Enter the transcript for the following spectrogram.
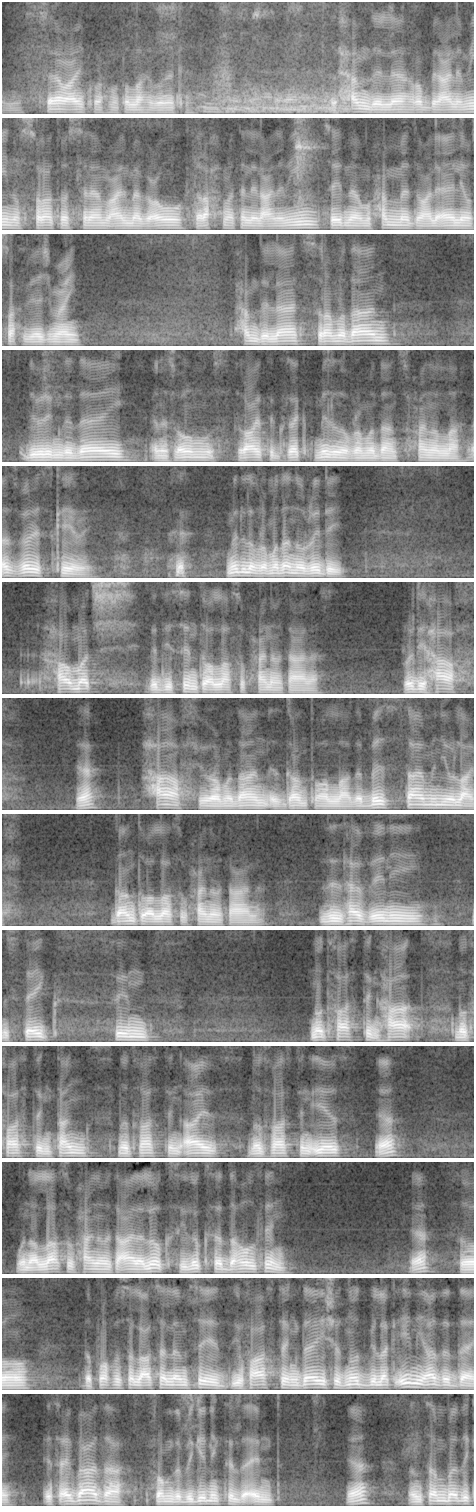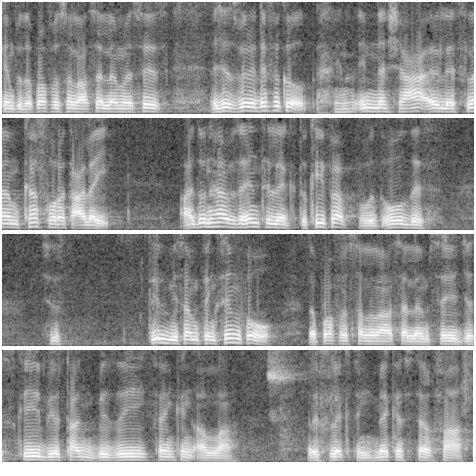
السلام عليكم ورحمة الله وبركاته الحمد لله رب العالمين والصلاة والسلام على المبعوث رحمة للعالمين سيدنا محمد وعلى آله وصحبه أجمعين الحمد لله it's Ramadan during the day and it's almost right exact middle of Ramadan subhanallah that's very scary middle of Ramadan already how much did you sin to Allah wa ta'ala already half yeah half your Ramadan is gone to Allah the best time in your life gone to Allah subhanahu wa ta'ala. Did have any mistakes sins? Not fasting hearts not fasting tongues not fasting eyes not fasting ears yeah? When Allah subhanahu wa ta'ala looks he looks at the whole thing yeah? So the Prophet ﷺ said your fasting day should not be like any other day. It's ibadah from the beginning till the end yeah? And somebody came to the Prophet ﷺ and says it's just very difficult. You know al-islam kathurat I don't have the intellect to keep up with all this. Just tell me something simple. The Prophet ﷺ said just keep your tongue busy thanking Allah reflecting making istighfar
